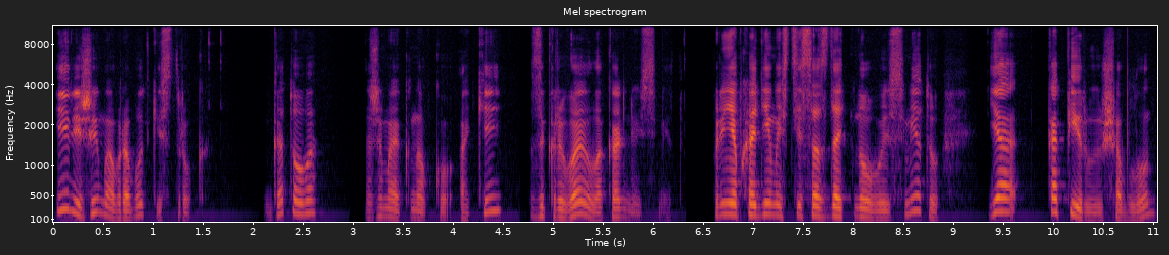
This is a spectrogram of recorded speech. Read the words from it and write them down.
И режимы обработки строк. Готово. Нажимаю кнопку ОК, закрываю локальную смету. При необходимости создать новую смету я копирую шаблон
